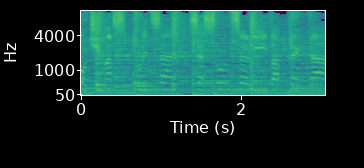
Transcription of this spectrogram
očima z ulice se slunce líbat nechá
